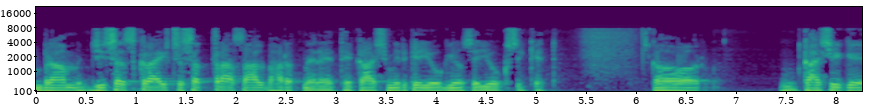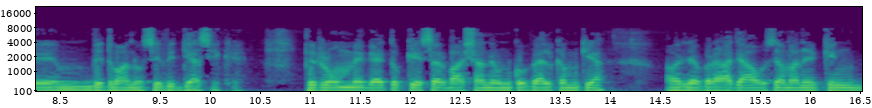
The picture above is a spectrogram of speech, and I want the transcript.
ब्राह्म जीसस क्राइस्ट सत्रह साल भारत में रहे थे। काश्मीर के योगियों से योग सीखे थे। और काशी के विद्वानों से विद्या सीखे। फिर रोम में गए तो केसर बादशाह ने उनको वेलकम किया। और जब राजा उस जमाने किंग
